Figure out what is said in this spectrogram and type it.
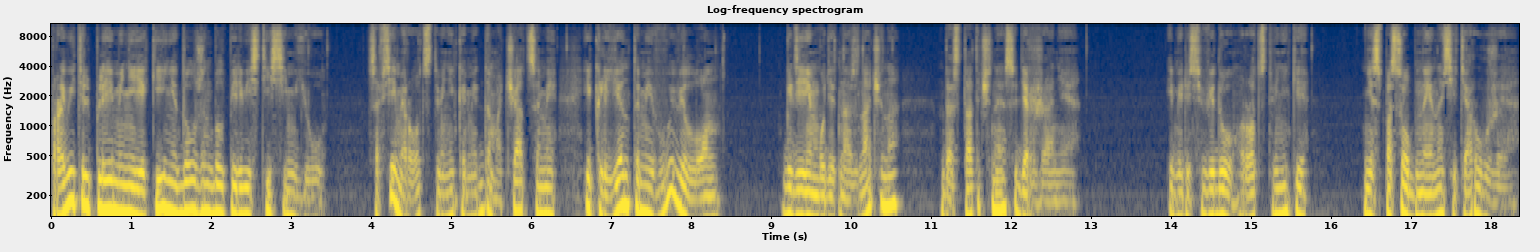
правитель племени Якини должен был перевести семью – со всеми родственниками, домочадцами и клиентами в Вавилон, где им будет назначено достаточное содержание. Имелись в виду родственники, не способные носить оружие.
